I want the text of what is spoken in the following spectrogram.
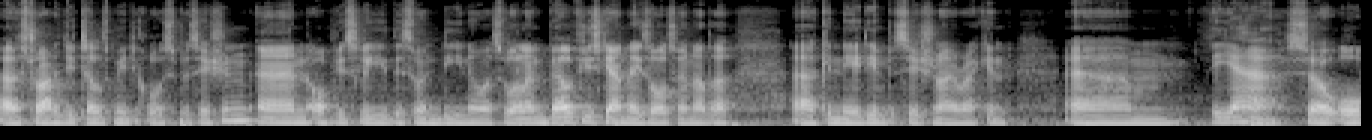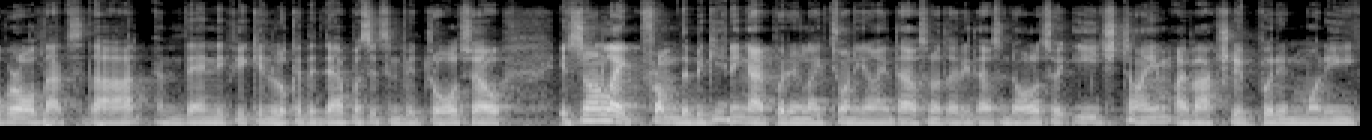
uh, strategy tells me to close the position. And obviously this one dino as well. And bellevue scanner is also another uh, canadian position i reckon. Um, yeah so overall that's that. And then if you can look at the deposits and withdrawal so it's not like from the beginning i put in like 29,000 or 30000 dollars. So each time i've actually put in money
